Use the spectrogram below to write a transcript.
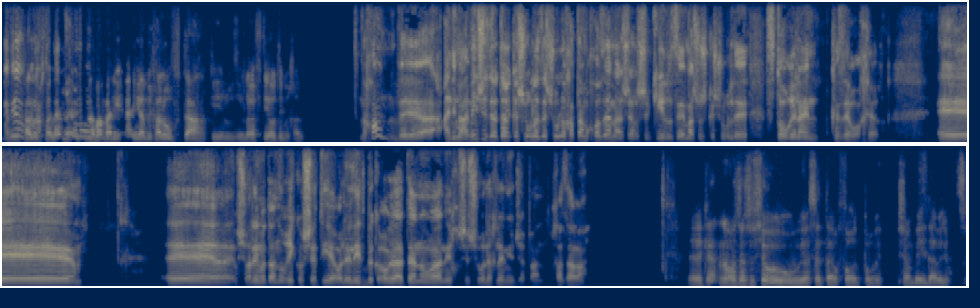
בדיוק, לא אנחנו לא ואני גם בכלל לא אופתע, כאילו, זה לא הפתיע אותי בכלל. נכון, ואני מאמין שזה יותר קשור לזה שהוא לא חתם חוזה, מאשר שכאילו זה משהו שקשור לסטורי ליין כזה או אחר. אה, שואלים אותנו ריקו שתהיה עול עילית בקרוב לדעתנו, אני חושב שהוא הולך לניו ג'פן, חזרה. אה, כן, אני חושב שהוא יעשה את ההופעות פה ושם ב-AW.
